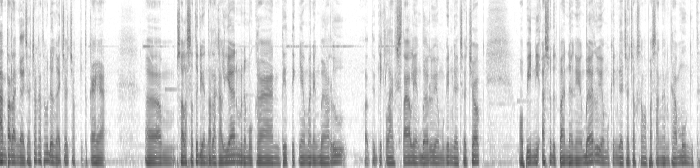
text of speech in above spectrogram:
Antara nggak cocok atau udah nggak cocok gitu. Kayak um, salah satu di antara kalian menemukan titik nyaman yang baru titik lifestyle yang baru yang mungkin nggak cocok opini ah, sudut pandang yang baru yang mungkin gak cocok sama pasangan kamu gitu.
